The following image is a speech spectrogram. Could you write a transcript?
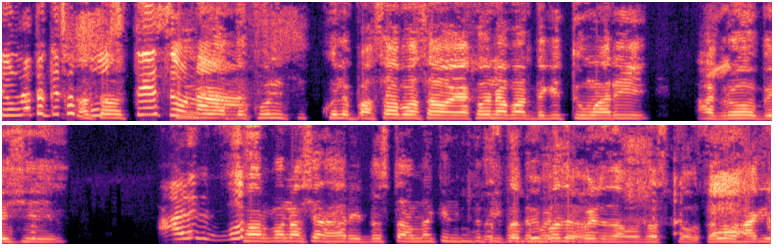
তোমরা তো কিছু আচ্ছা, বুঝতেছো না। এতক্ষণ কোলে বাসা বাসাও। এখন আবার দেখি তোমারই আগ্রহ বেশি। আরে সর্বনাশের হারি দোস্ত আমরা কিন্তু বিপদে বিপদে পড়ে যাব দোস্ত। চলো ভাগি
